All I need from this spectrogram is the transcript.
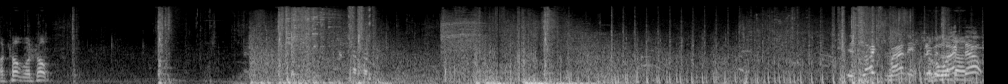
On top, on top. It's light, man. It's flipping Go out.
